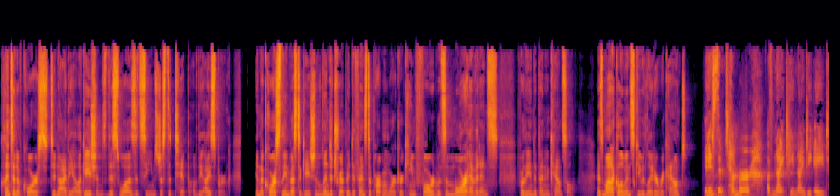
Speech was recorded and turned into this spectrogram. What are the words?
Clinton, of course, denied the allegations. This was, it seems, just the tip of the iceberg. In the course of the investigation, Linda Tripp, a Defense Department worker, came forward with some more evidence for the independent counsel. As Monica Lewinsky would later recount, It is September of 1998.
